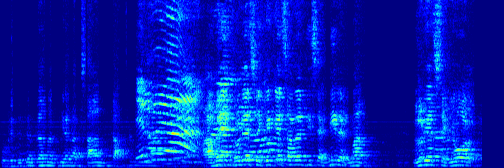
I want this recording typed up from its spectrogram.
Porque usted está entrando en tierra santa. Aleluya. Amén, gloria al Señor. ¿Qué hay que saber discernir, hermano? Gloria al Señor.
